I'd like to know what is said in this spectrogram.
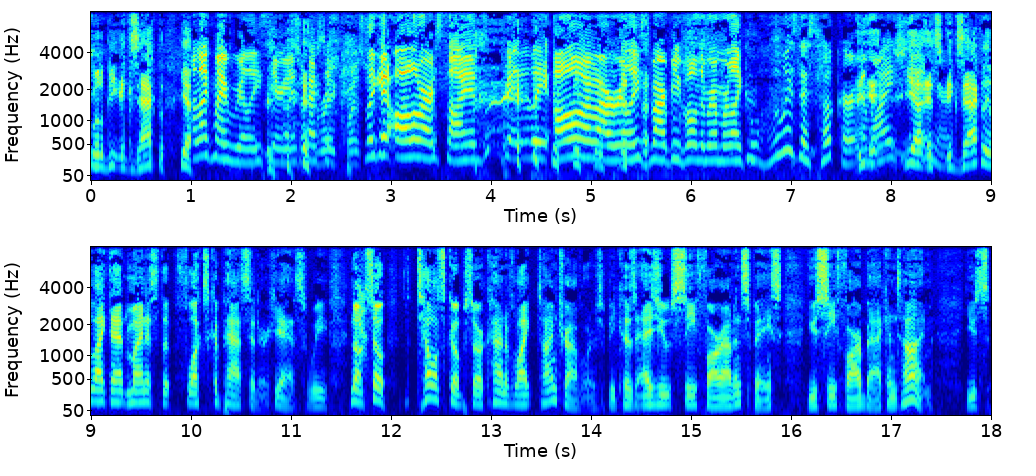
will it be exactly? Yeah. I like my really serious questions. Look at all of our science, like, all of our really smart people in the room. We're like, who is this hooker and why is she yeah, it's here? exactly like that, minus the flux capacitor. Yes, we no. So telescopes are kind of like time travelers because as you see far out in space, you see far back in time. You, s-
